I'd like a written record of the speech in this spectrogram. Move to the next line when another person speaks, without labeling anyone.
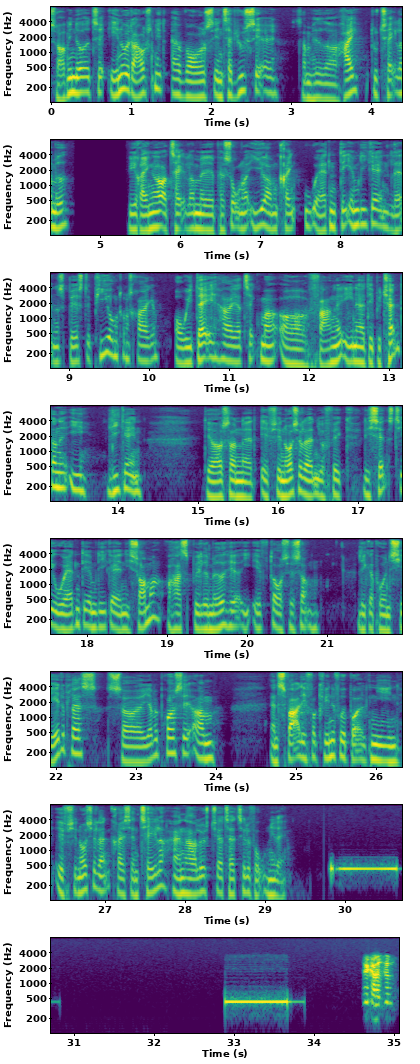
Så er vi nået til endnu et afsnit af vores interviewserie, som hedder Hej, du taler med. Vi ringer og taler med personer i og omkring U18 DM-ligaen, landets bedste pigeungdomsrække. Og i dag har jeg tænkt mig at fange en af debutanterne i ligaen. Det er også sådan, at FC Nordsjælland jo fik licens til U18 DM-ligaen i sommer og har spillet med her i efterårssæsonen. Ligger på en 6. plads, så jeg vil prøve at se, om ansvarlig for kvindefodbolden i FC Nordsjælland, Christian Taylor, han har lyst til at tage telefonen i dag.
Hej Christian.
